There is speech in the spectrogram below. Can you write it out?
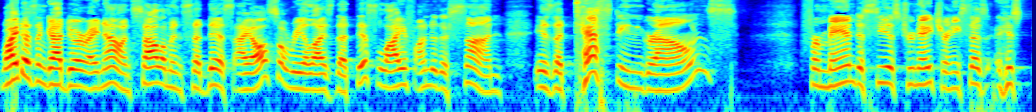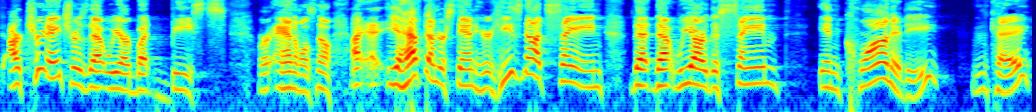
Why doesn't God do it right now? And Solomon said this I also realize that this life under the sun is a testing grounds for man to see his true nature. And he says his, our true nature is that we are but beasts or animals. Now, I, you have to understand here, he's not saying that, that we are the same in quantity, okay?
